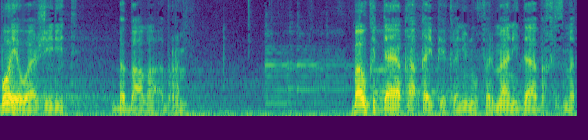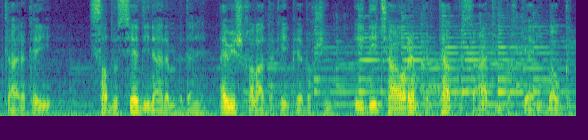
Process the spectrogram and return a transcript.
بۆیە واژیریت بە باڵا ئەبڕم باوکت دایە قاقای پێکەنین و فەرمانی دا بە خزمەتکارەکەی سەد و سێ دینارم بدەنێ ئەویش خەڵاتەکەی پێ بەخشیم ئیدی چاوەڕێم کرد تاکو سەعاتی بەختیاری باوکت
